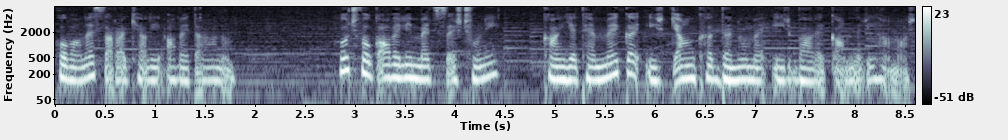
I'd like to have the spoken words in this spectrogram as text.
Հովանես Առաքյալի ավետարանում։ Ոչ ոք ավելի մեծ սեր չունի, քան եթե մեկը իր կյանքը դնում է իր բարեկամների համար։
